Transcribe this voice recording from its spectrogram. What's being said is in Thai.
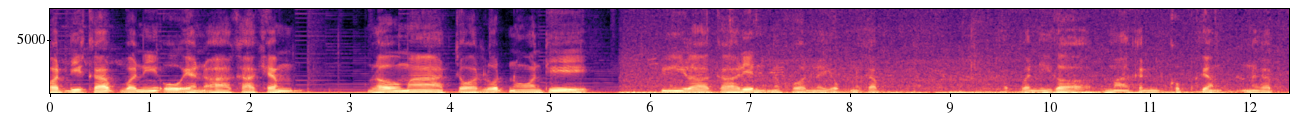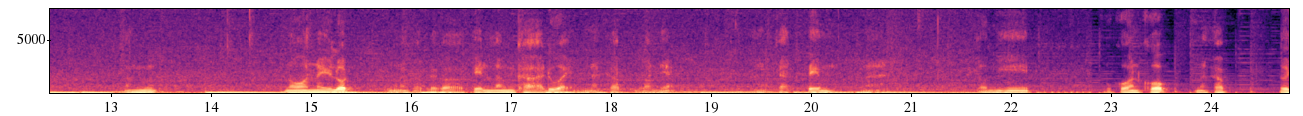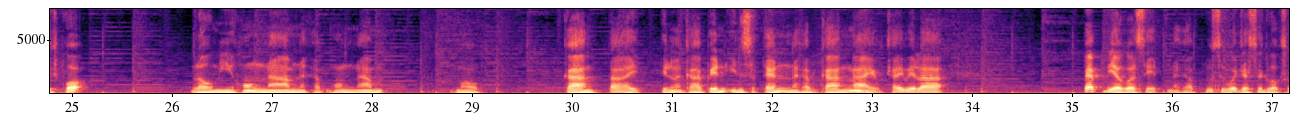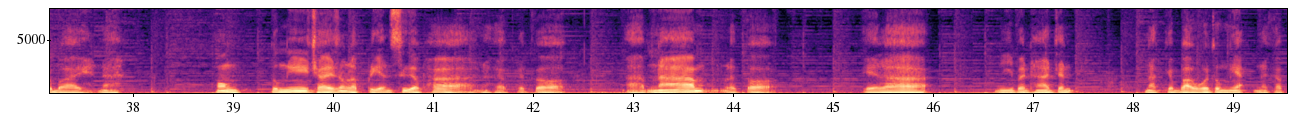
วัสดีครับ วันนี้ ONR คาแคมป์เรามาจอดรถนอนที่มีลาการเด่นนครนายกนะครับครับ วันนี้ก็มากันครบเครื่องนะครับ ทั้งนอนในรถนะครับ แล้วก็เป็นลังคาด้วยนะครับ วันนี้จัดเต็มนะเรามีอุปกรณ์ครบนะครับ โดยเฉพาะเรามีห้องน้ำนะครับ ห้องน้ำมา กลางใต้ตีนลังกาเป็นอินสแตนต์นะครับกลางง่ายใช้เวลาแป๊บเดียวก็เสร็จนะครับ รู้สึกว่าจะสะดวกสบายนะห้องตรงนี้ใช้สำหรับเปลี่ยนเสื้อผ้านะครับ แล้วก็อาบน้ำแล้วก็เวลามีปัญหาจะหนักจะเบาก็ตรงเนี้ยนะครับ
